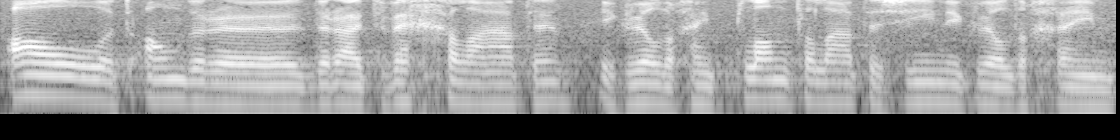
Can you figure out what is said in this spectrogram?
al het andere eruit weggelaten. Ik wilde geen planten laten zien. Ik wilde geen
